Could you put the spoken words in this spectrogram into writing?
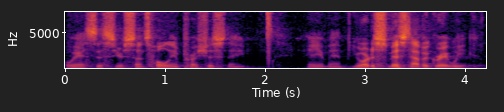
We ask this in your Son's holy and precious name. Amen. You are dismissed. Have a great week.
